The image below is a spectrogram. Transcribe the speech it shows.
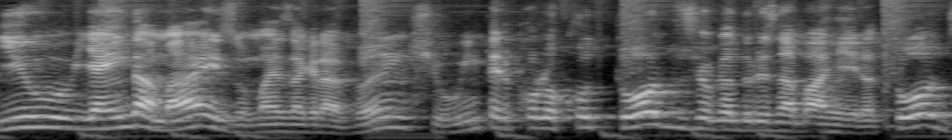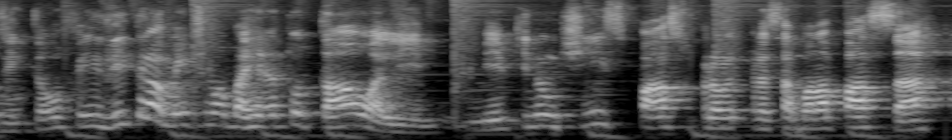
E, o, e ainda mais, o mais agravante, o Inter colocou todos os jogadores na barreira, todos, então fez literalmente uma barreira total ali, meio que não tinha espaço para essa bola passar.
